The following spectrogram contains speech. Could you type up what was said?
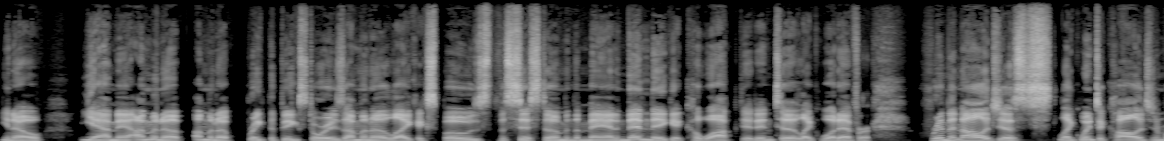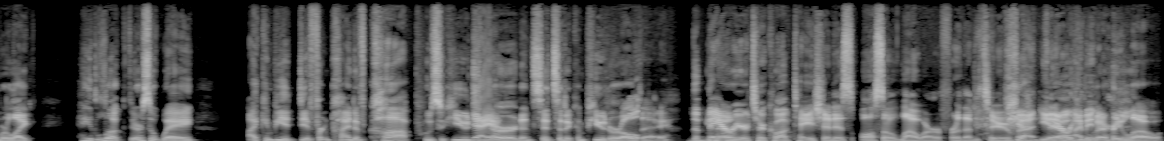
you know yeah man i'm gonna i'm gonna break the big stories i'm gonna like expose the system and the man and then they get co-opted into like whatever criminologists like went to college and were like hey look there's a way i can be a different kind of cop who's a huge Yeah, yeah. nerd and sits at a computer all Well, day The you know? barrier to cooptation is also lower for them too. yeah, But you know, very, I mean, very low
